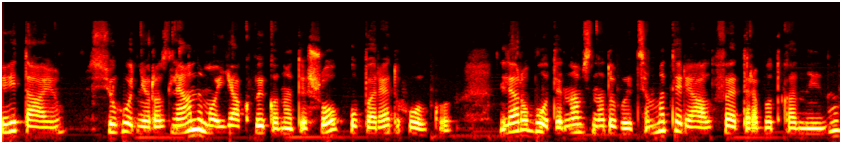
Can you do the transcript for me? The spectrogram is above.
Вітаю! Сьогодні розглянемо, як виконати шов уперед голкою. Для роботи нам знадобиться матеріал, фетр або тканина,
